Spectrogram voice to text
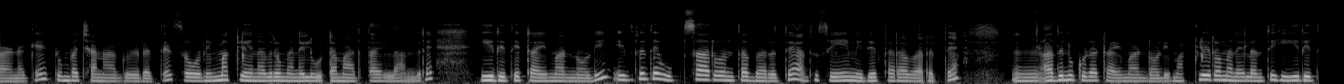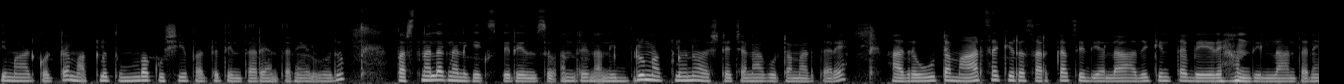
ಕಾರಣಕ್ಕೆ ತುಂಬ ಚೆನ್ನಾಗೂ ಇರುತ್ತೆ. ಸೊ ನಿಮ್ಮ ಮಕ್ಕಳು ಏನಾದರೂ ಮನೇಲಿ ಊಟ ಮಾಡ್ತಾ ಇಲ್ಲ ಅಂದರೆ ಈ ರೀತಿ ಟ್ರೈ ಮಾಡಿ ನೋಡಿ. ಇದ್ರದ್ದೇ ಉಪ್ಸಾರು ಅಂತ ಬರುತ್ತೆ, ಅದು ಸೇಮ್ ಇದೇ ಥರ ಬರುತ್ತೆ. ಅದನ್ನು ಕೂಡ ಟ್ರೈ ಮಾಡಿ ನೋಡಿ. ಮಕ್ಕಳಿರೋ ಮನೇಲಂತೂ ಈ ರೀತಿ ಮಾಡಿಕೊಟ್ರೆ ಮಕ್ಕಳು ತುಂಬ ಖುಷಿಪಟ್ಟು ತಿಂತಾರೆ ಅಂತಲೇ ಹೇಳ್ಬೋದು. ಪರ್ಸ್ನಲಾಗಿ ನನಗೆ ಎಕ್ಸ್ಪೀರಿಯೆನ್ಸು ಅಂದರೆ ನಾನು ಇಬ್ಬರು ಮಕ್ಕಳು ಅಷ್ಟೇ ಚೆನ್ನಾಗಿ ಊಟ ಮಾಡ್ತಾರೆ. ಆದರೆ ಊಟ ಮಾಡ್ಸೋಕ್ಕಿರೋ ಸರ್ಕಸ್ ಇದೆಯಲ್ಲ, ಅದಕ್ಕಿಂತ ಬೇರೆ ಒಂದಿಲ್ಲ ಅಂತಲೇ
